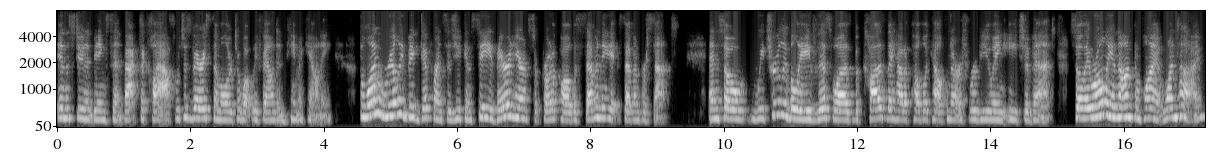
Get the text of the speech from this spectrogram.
in the student being sent back to class, which is very similar to what we found in Pima County. The one really big difference, as you can see, their adherence to protocol was 77%. And so we truly believe this was because they had a public health nurse reviewing each event. So they were only a non-compliant one time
